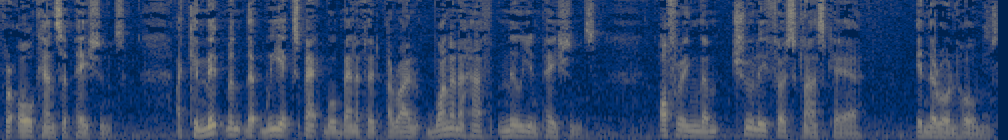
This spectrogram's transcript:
for all cancer patients, a commitment that we expect will benefit around one and a half million patients offering them truly first class care in their own homes.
